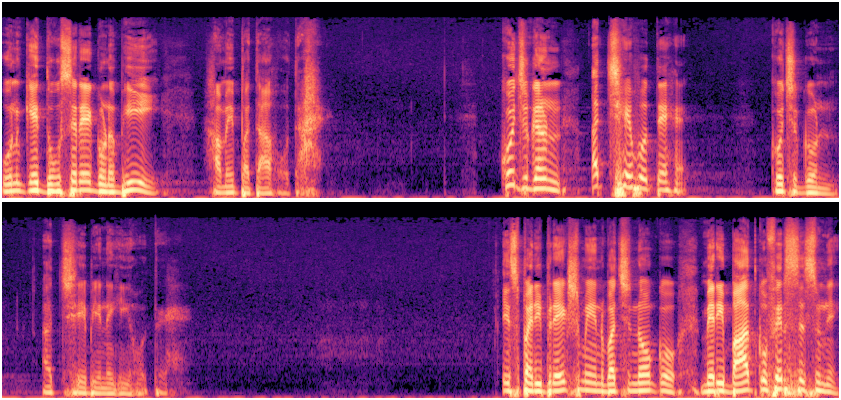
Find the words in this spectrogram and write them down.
उनके दूसरे गुण भी हमें पता होता है। कुछ गुण अच्छे होते हैं, कुछ गुण अच्छे भी नहीं होते हैं। इस परिप्रेक्ष्य में इन वचनों को, मेरी बात को फिर से सुने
